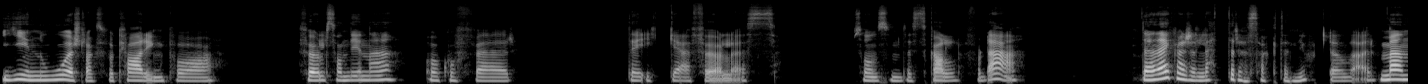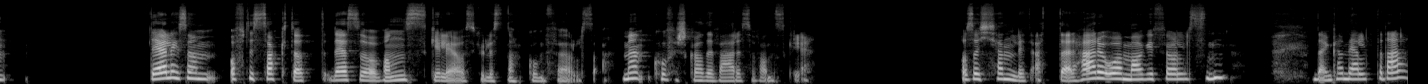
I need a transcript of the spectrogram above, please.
Gi noe slags forklaring på følelsene dine, og hvorfor det ikke føles sånn som det skal for deg. Den er kanskje lettere sagt enn gjort, den der. Men det er liksom ofte sagt at det er så vanskelig å skulle snakke om følelser. Men hvorfor skal det være så vanskelig? Og så kjenn litt etter. Her er òg magefølelsen. Den kan hjelpe deg.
